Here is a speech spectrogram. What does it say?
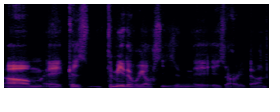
because um, to me, the real season is already done.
